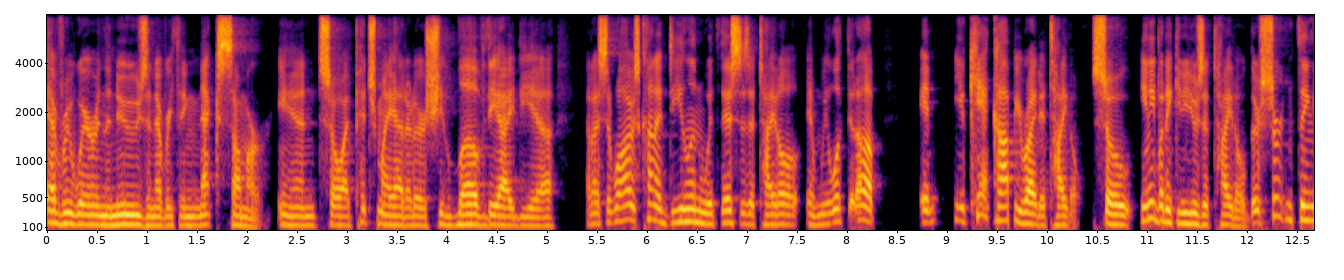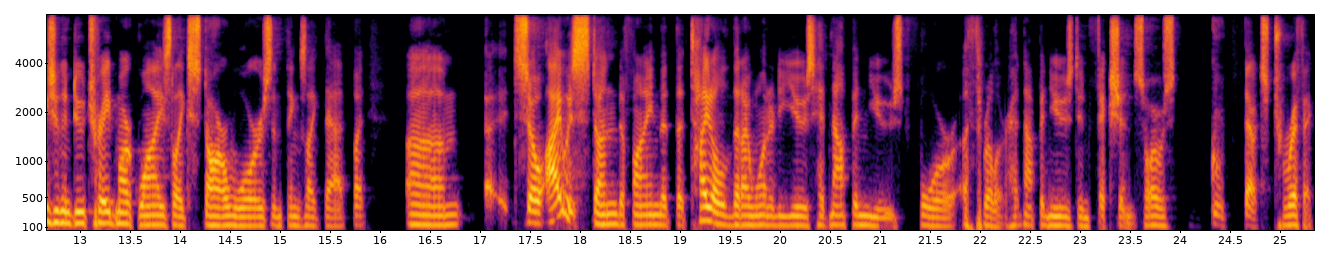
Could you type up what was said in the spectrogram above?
everywhere in the news and everything next summer. And so I pitched my editor. She loved the idea. And I said, well, I was kind of dealing with this as a title. And we looked it up. And you can't copyright a title. So anybody can use a title. There's certain things you can do trademark wise, like Star Wars and things like that. But um, uh, so I was stunned to find that the title that I wanted to use had not been used for a thriller, had not been used in fiction. So I was that's terrific.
